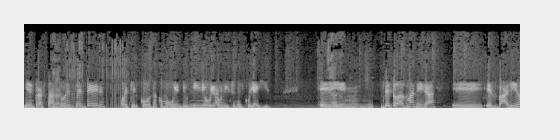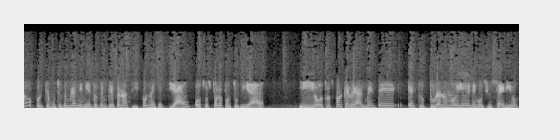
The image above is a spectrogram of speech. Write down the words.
Mientras tanto Claro. es vender cualquier cosa como vende un niño brownies en el colegio. Eh, de todas maneras, eh, es válido porque muchos emprendimientos empiezan así por necesidad, otros por oportunidad y otros porque realmente estructuran un modelo de negocio serio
